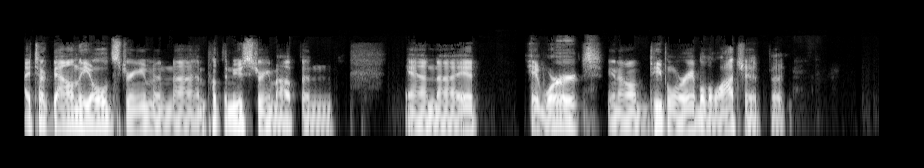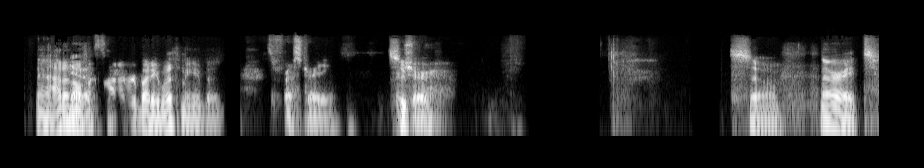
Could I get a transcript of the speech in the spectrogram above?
I took down the old stream and uh, and put the new stream up, and and uh, it it worked. You know, people were able to watch it, but yeah, I don't yeah, know if I brought everybody with me, but it's frustrating. For sure. So, all right.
